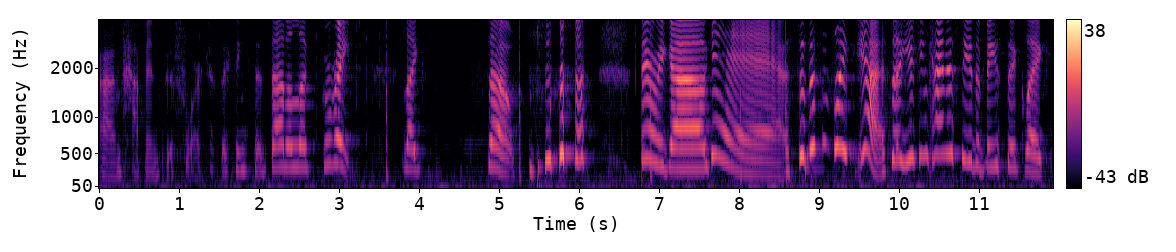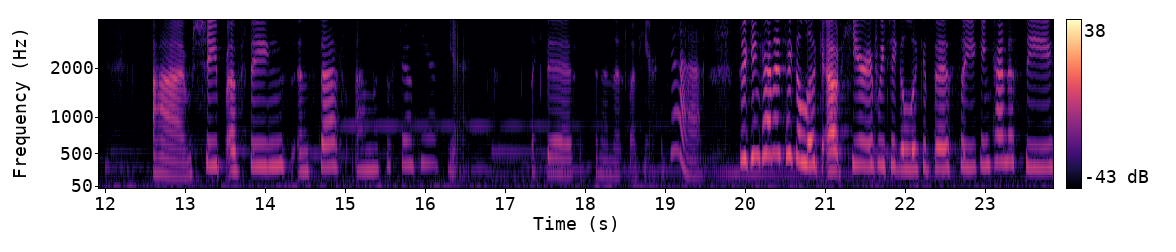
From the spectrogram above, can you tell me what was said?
um, happened before because I think that that'll look great. Like so. there we go. Yeah. So this is like, yeah. So you can kind of see the basic like um, shape of things and stuff. Um, was this down here? Yeah. Like this, and then this one here. Yeah. So you can kind of take a look out here if we take a look at this. So you can kind of see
